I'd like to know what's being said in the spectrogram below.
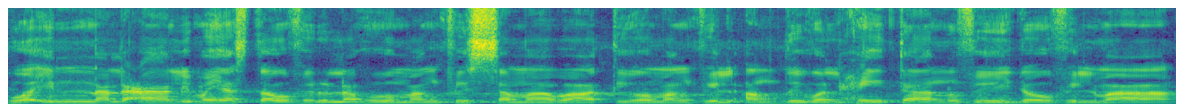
وإن العالم يستغفر له من في السماوات ومن في الأرض والحيتان في جوف الماء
